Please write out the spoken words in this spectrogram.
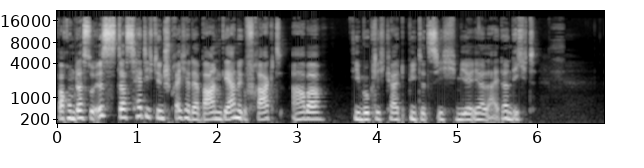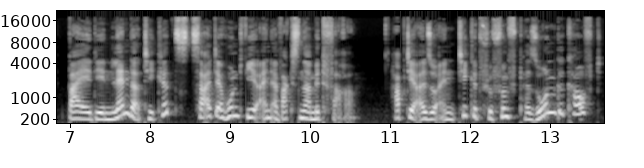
Warum das so ist, das hätte ich den Sprecher der Bahn gerne gefragt, aber die Möglichkeit bietet sich mir ja leider nicht. Bei den Ländertickets zahlt der Hund wie ein erwachsener Mitfahrer. Habt ihr also ein Ticket für fünf Personen gekauft,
